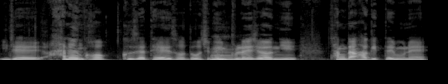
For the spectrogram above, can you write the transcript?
이제 하는 것, 것에 대해서도 지금 음. 인플레이션이 상당하기 때문에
